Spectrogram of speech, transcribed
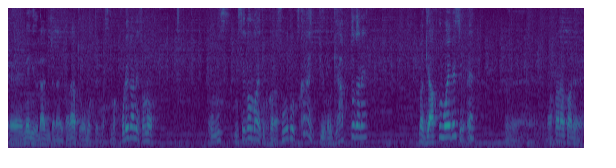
えー、メニューなんじゃないかなと思っております、まあ、これがねその店構えとかから想像つかないっていうこのギャップがね、まあ、ギャップ萌えですよね、えー、なかなかね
